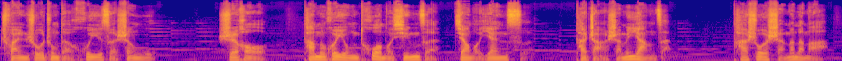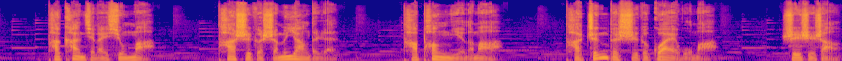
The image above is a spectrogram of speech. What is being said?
传说中的灰色生物。事后，他们会用唾沫星子将我淹死。他长什么样子？他说什么了吗？他看起来凶吗？他是个什么样的人？他碰你了吗？他真的是个怪物吗？事实上，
